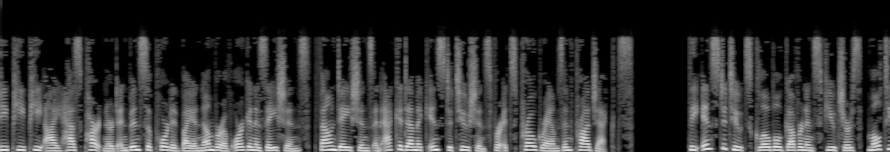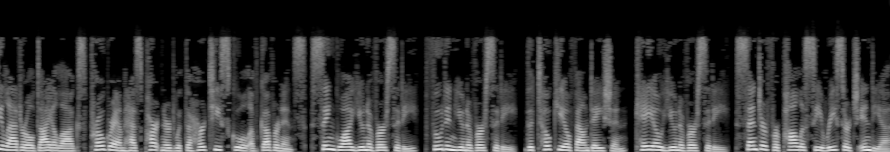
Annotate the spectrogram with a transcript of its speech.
GPPI has partnered and been supported by a number of organizations, foundations and academic institutions for its programs and projects. The Institute's Global Governance Futures, Multilateral Dialogues program has partnered with the Hertie School of Governance, Tsinghua University, Fudan University, the Tokyo Foundation, Keio University, Center for Policy Research India,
